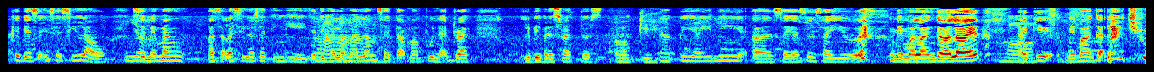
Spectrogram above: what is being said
kebiasaannya saya silau. Ya. Saya memang masalah silau saya tinggi. Jadi Ha. kalau malam saya tak mampu nak drive lebih pada 100. Okey. Tapi yang ini uh, saya rasa saya memang langgar lah ya. Ha. Okey, memang agak laju.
